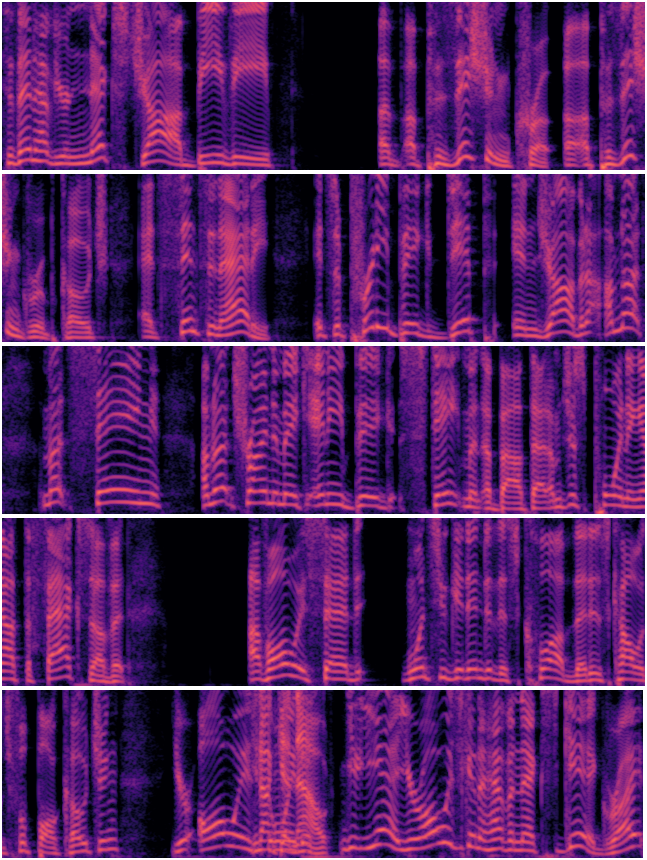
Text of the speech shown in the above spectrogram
To then have your next job be the a, a position cro- a position group coach at Cincinnati. It's a pretty big dip in job, and I'm not I'm not saying I'm not trying to make any big statement about that. I'm just pointing out the facts of it. I've always said once you get into this club that is college football coaching, you're always You're not going getting to, out. Yeah, you're always going to have a next gig, right?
